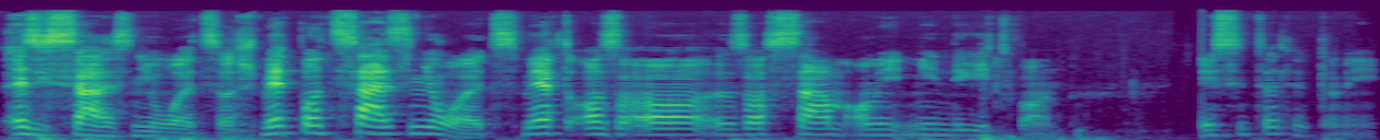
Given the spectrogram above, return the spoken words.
Ez is 108-as. Miért pont 108? Miért az a, az a szám, ami mindig itt van? Én szinte lőttem én.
